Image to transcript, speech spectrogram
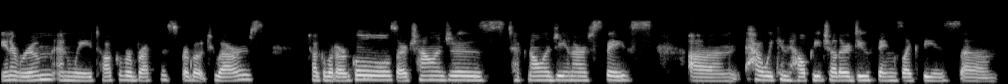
in a room, and we talk over breakfast for about two hours, talk about our goals, our challenges, technology in our space. Um, how we can help each other do things like these um,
